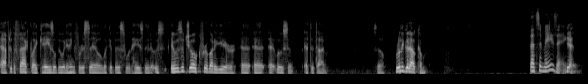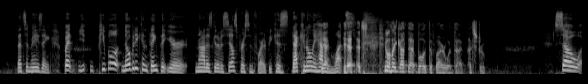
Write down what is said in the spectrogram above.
after the fact. Like Hayes will do anything for a sale. Look at this, what Hayes did. It was it was a joke for about a year at, at, at Lucent at the time. So really good outcome. That's amazing. Yeah, that's amazing. But you, people, nobody can think that you're not as good of a salesperson for it because that can only happen yeah, once. Yeah, you only got that bullet to fire one time. That's true. So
